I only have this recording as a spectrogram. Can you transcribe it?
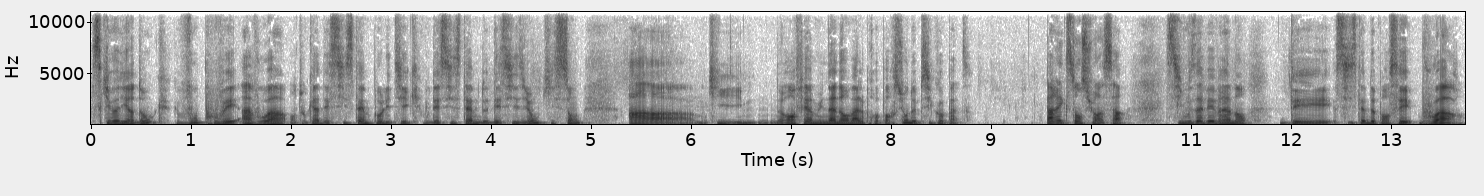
Ce qui veut dire donc que vous pouvez avoir en tout cas des systèmes politiques ou des systèmes de décision qui sont à, qui renferment une anormale proportion de psychopathes. Par extension à ça, si vous avez vraiment des systèmes de pensée, voire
